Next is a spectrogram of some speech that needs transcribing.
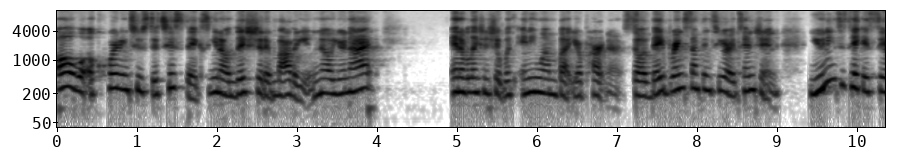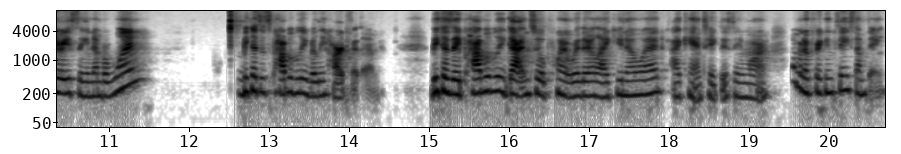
oh, well, according to statistics, you know, this shouldn't bother you. No, you're not in a relationship with anyone but your partner. So if they bring something to your attention, you need to take it seriously. Number one, because it's probably really hard for them because they probably gotten to a point where they're like, you know what, I can't take this anymore. I'm gonna freaking say something.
